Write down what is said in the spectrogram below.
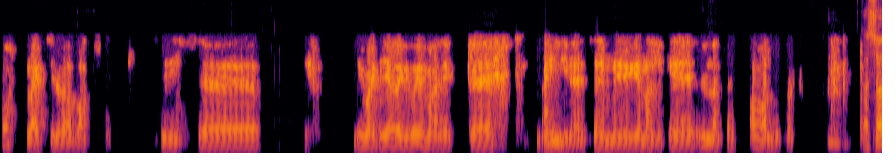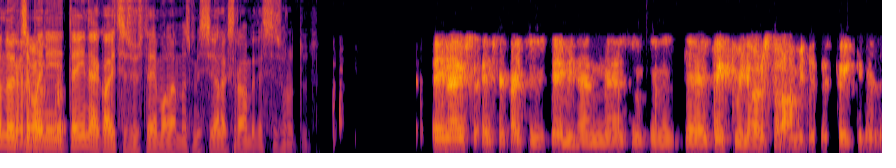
koht platsil vabaks, siis äh, niimoodi ei olegi võimalik äh, mängida, et see on muidugi natuke üllatav avaldus. kas on üldse mõni teine kaitsesüsteem olemas, mis ei oleks raamidesse surutud? ei no eks, eks need kaitsesüsteemid on äh, suhteliselt äh, kõik minu arust raamides, sest kõikidel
